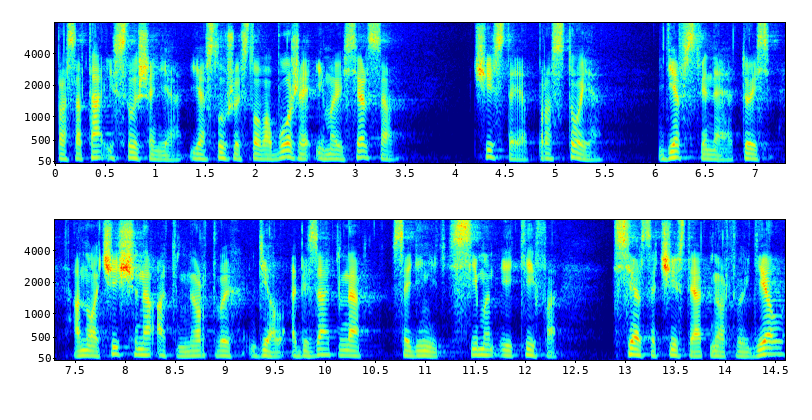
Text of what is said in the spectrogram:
Простота и слышание. Я слушаю Слово Божие, и мое сердце чистое, простое, девственное, то есть оно очищено от мертвых дел. Обязательно соединить Симон и Кифа. Сердце чистое от мертвых дел,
